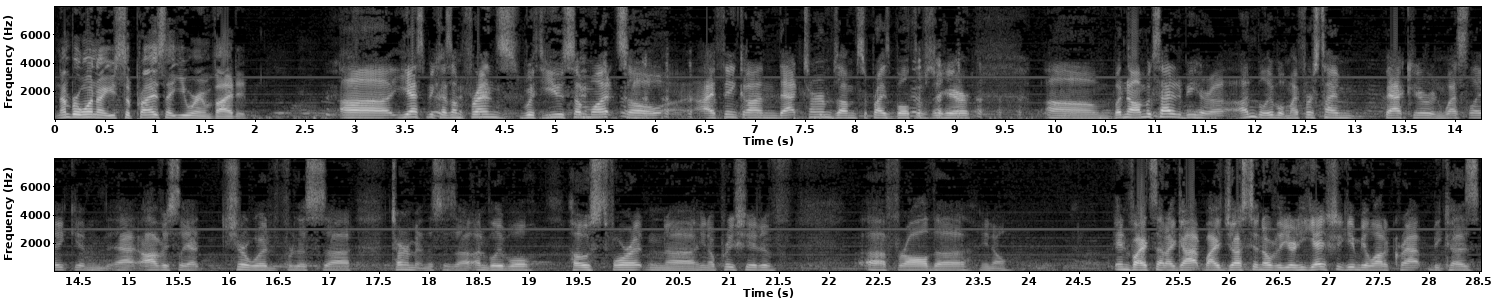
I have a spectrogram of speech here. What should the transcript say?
Number one, are you surprised that you were invited? Uh, yes, because I'm friends with you somewhat. So I think on that terms, I'm surprised both of us are here. Um, but no, I'm excited to be here. Uh, unbelievable. My first time back here in Westlake and at, obviously at Sherwood for this uh, tournament. This is an unbelievable host for it, and uh, you know appreciative uh, for all the you know invites that I got by Justin over the year. He actually gave me a lot of crap because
